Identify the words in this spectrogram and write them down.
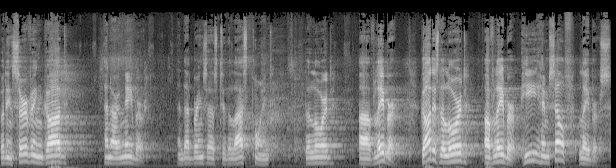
but in serving God and our neighbor. And that brings us to the last point the Lord of labor. God is the Lord of labor, He Himself labors.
